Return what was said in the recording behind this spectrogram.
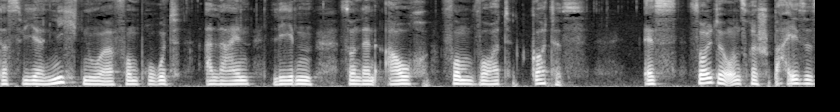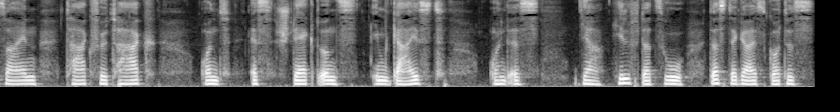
dass wir nicht nur vom Brot allein leben, sondern auch vom Wort Gottes. Es sollte unsere Speise sein, Tag für Tag, und es stärkt uns im Geist und es ja hilft dazu, dass der Geist Gottes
